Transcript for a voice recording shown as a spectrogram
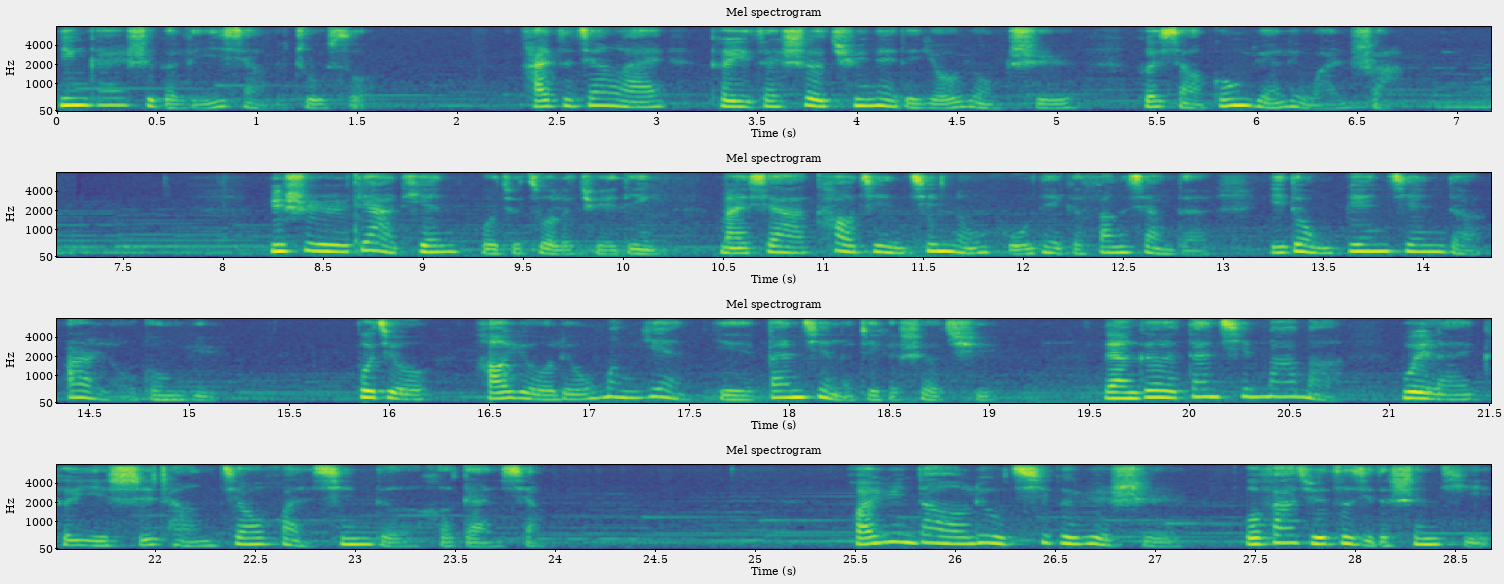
应该是个理想的住所，孩子将来可以在社区内的游泳池和小公园里玩耍。于是第二天我就做了决定，买下靠近金龙湖那个方向的一栋边间的二楼公寓。不久，好友刘梦燕也搬进了这个社区，两个单亲妈妈未来可以时常交换心得和感想。怀孕到六七个月时。我发觉自己的身体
